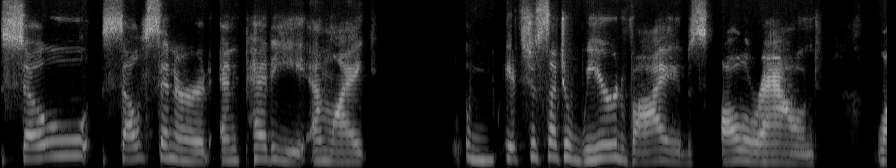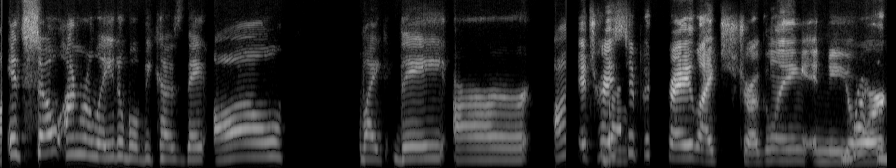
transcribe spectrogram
so self-centered and petty and like it's just such a weird vibes all around like, it's so unrelatable because they all like they are on it tries Right. to portray like struggling in New York,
